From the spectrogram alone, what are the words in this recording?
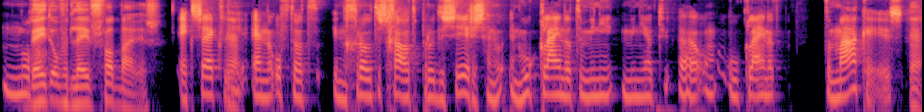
nog Weet of het levensvatbaar is. exactly Ja. en of dat in grote schaal te produceren is en, hoe- en hoe klein dat de mini, miniatuur, eh, om, hoe klein het te maken is. Ja.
